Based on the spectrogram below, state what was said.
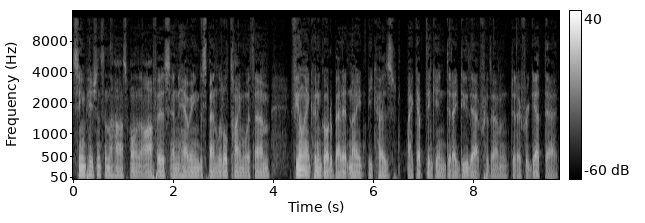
seeing patients in the hospital and the office and having to spend little time with them, feeling I couldn't go to bed at night because I kept thinking, did I do that for them? Did I forget that?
